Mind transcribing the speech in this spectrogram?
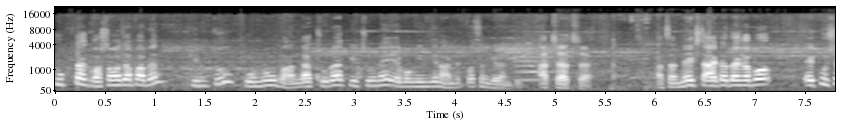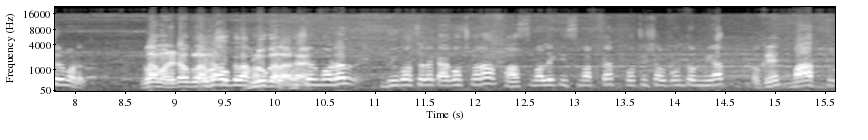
টুকটাক ঘষা মাজা পাবেন কিন্তু কোনো ভাঙ্গা চূড়া কিছু নেই এবং ইঞ্জিন হান্ড্রেড পার্সেন্ট গ্যারান্টি আচ্ছা আচ্ছা। আচ্ছা নেক্সট আরেকটা দেখাবো একুশের মডেল গ্লামার এটাও গ্লামার? ব্লু কালার হ্যাঁ। মডেল দুই বছরের কাগজ করা ফার্স্ট মালিক স্মার্ট কার্ড পঁচিশ সাল পর্যন্ত মেয়াদ ওকে মাত্র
